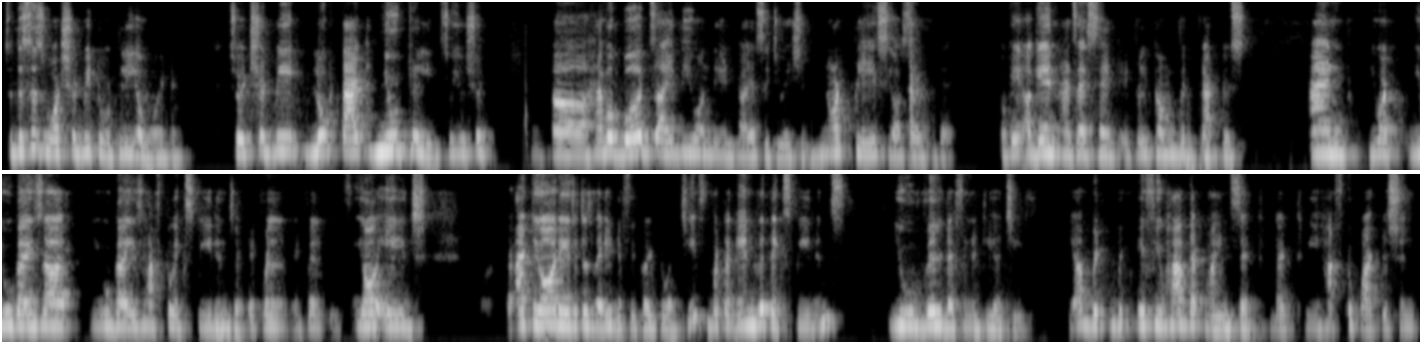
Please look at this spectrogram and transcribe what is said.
So this is what should be totally avoided. So it should be looked at neutrally. So you should uh, have a bird's eye view on the entire situation, not place yourself there. Okay. Again, as I said, it will come with practice and you are you guys are you guys have to experience it. It will it will your age at your age it is very difficult to achieve. But again with experience you will definitely achieve. Yeah but, but if you have that mindset that we have to partition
